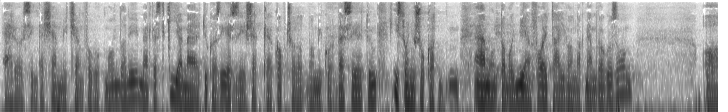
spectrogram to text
Erről szinte semmit sem fogok mondani, mert ezt kiemeltük az érzésekkel kapcsolatban, mikor beszéltünk, és iszonyú sokat elmondtam, hogy milyen fajtái vannak, nem ragozom. A,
